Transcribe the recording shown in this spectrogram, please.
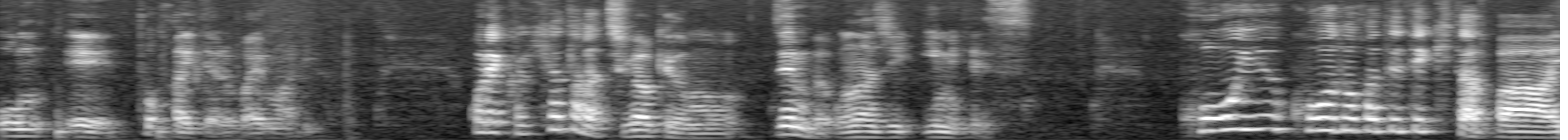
音 A と書いてある場合もあり。これ、書き方が違うけれども、全部同じ意味です。こういうコードが出てきた場合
